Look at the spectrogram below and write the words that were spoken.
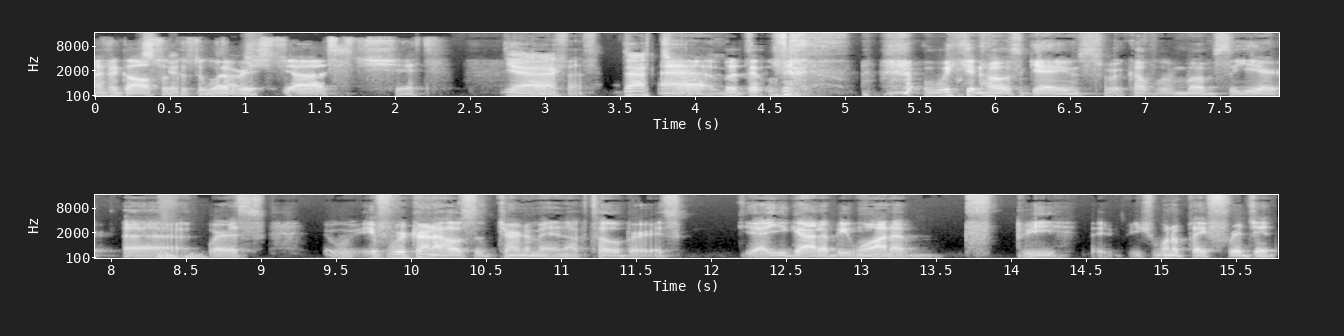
I think also because the weather is just shit. Yeah, that. Uh, but the, we can host games for a couple of months a year. Uh, whereas if we're trying to host a tournament in October, it's yeah, you gotta be want to be if you want to play frigid,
